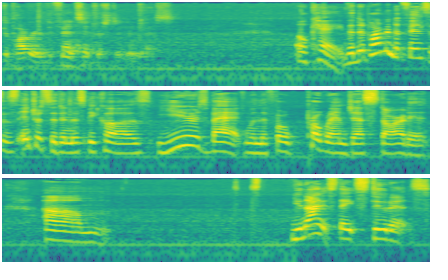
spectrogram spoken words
Department of Defense interested in this? Okay, the Department of Defense is interested in this because years back, when the pro- program just started, um, United States students,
